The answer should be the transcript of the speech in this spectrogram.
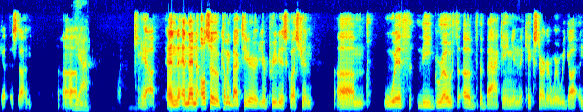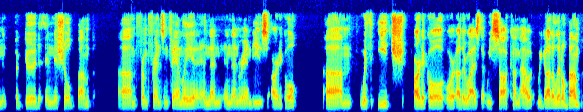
get this done. Um, yeah, yeah, and and then also coming back to your your previous question, um, with the growth of the backing in the Kickstarter, where we got an, a good initial bump um, from friends and family, and then and then Randy's article um, with each article or otherwise that we saw come out, we got a little bump.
